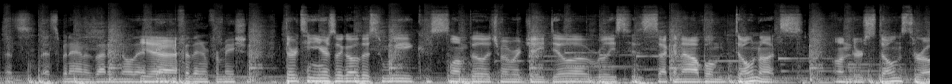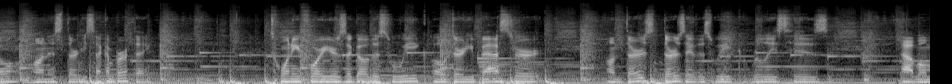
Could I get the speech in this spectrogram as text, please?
that's, that's bananas. I didn't know that. Yeah. Thank you for that information. 13 years ago this week, Slum Village member Jay Dilla released his second album, Donuts, under Stone's Throw on his 32nd birthday. 24 years ago this week, Old Dirty Bastard on Thurs Thursday this week released his album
